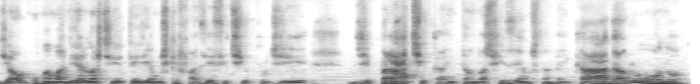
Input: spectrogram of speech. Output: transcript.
de alguma maneira, nós teríamos que fazer esse tipo de, de prática. Então, nós fizemos também. Cada aluno,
